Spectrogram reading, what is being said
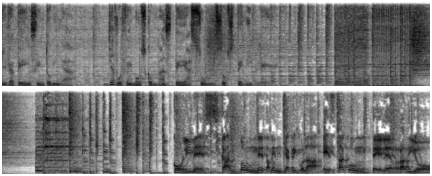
Quédate en sintonía. Ya volvemos con más de Azul Sostenible. Colimes, Cantón Netamente Agrícola, está con Teleradio.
